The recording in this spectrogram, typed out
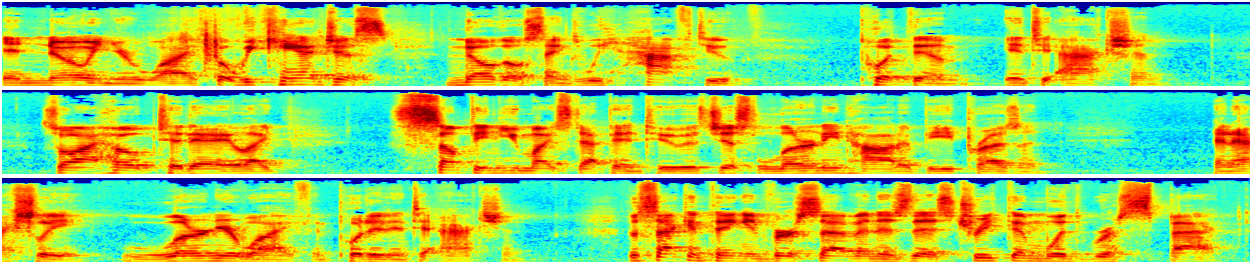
and knowing your wife. But we can't just know those things. We have to put them into action. So I hope today, like something you might step into is just learning how to be present and actually learn your wife and put it into action. The second thing in verse 7 is this treat them with respect.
